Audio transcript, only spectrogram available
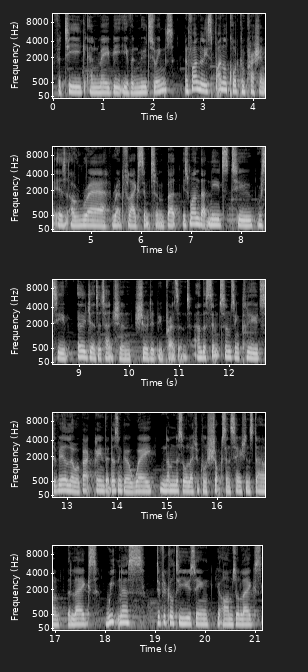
fatigue, and maybe even mood swings. And finally, spinal cord compression is a rare red flag symptom, but is one that needs to receive urgent attention should it be present. And the symptoms include severe lower back pain that doesn't go away, numbness or electrical shock sensations down the legs, weakness, difficulty using your arms or legs,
